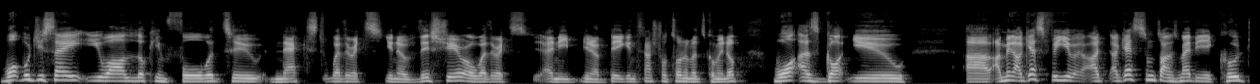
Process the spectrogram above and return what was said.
What would you say you are looking forward to next, whether it's, you know, this year or whether it's any, you know, big international tournaments coming up? What has got you uh, I mean, I guess for you, I, I guess sometimes maybe it could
